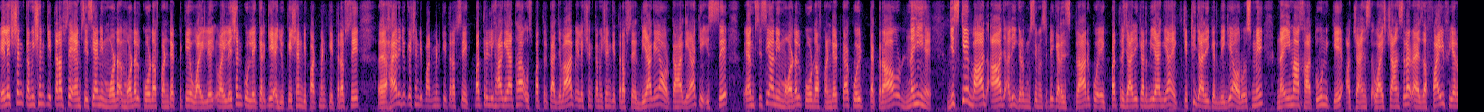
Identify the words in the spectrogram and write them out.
इलेक्शन कमीशन की तरफ़ से एमसीसी यानी मॉडल कोड ऑफ़ कंडक्ट के वायलेशन को लेकर के एजुकेशन डिपार्टमेंट की तरफ़ से हायर एजुकेशन डिपार्टमेंट की तरफ़ से एक पत्र लिखा गया था। उस पत्र का जवाब इलेक्शन कमीशन की तरफ़ से दिया गया और कहा गया कि इससे एमसीसी यानी मॉडल कोड ऑफ़ कंडक्ट का कोई टकराव नहीं है। जिसके बाद आज अलीगढ़ मुस्लिम यूनिवर्सिटी के रजिस्ट्रार को एक पत्र जारी कर दिया गया, एक चिट्ठी जारी कर दी गई और उसमें नईमा खातून के vice chancellor as a five year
